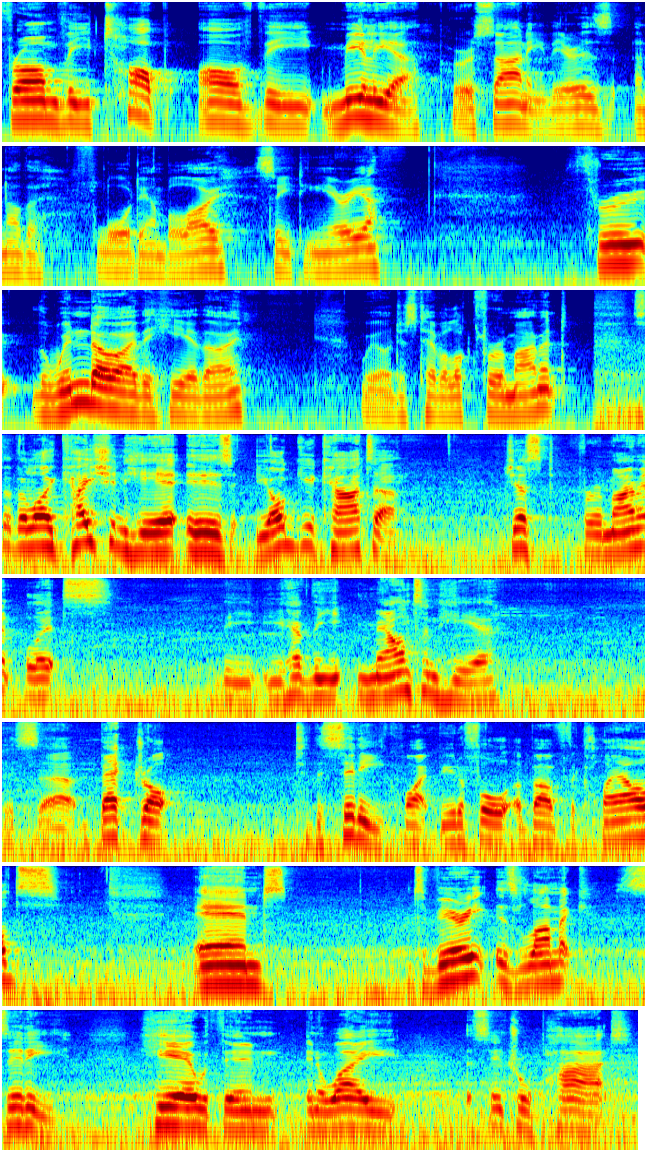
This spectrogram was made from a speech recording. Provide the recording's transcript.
From the top of the Melia Purosani, there is another floor down below, seating area. Through the window over here, though, we'll just have a look for a moment. So the location here is Yogyakarta. Just for a moment, let's the you have the mountain here. This uh, backdrop to the city, quite beautiful above the clouds, and it's a very Islamic city here within, in a way, a central part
